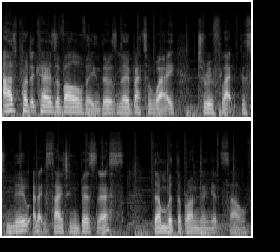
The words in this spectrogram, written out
As Product Care is evolving, there is no better way to reflect this new and exciting business than with the branding itself.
